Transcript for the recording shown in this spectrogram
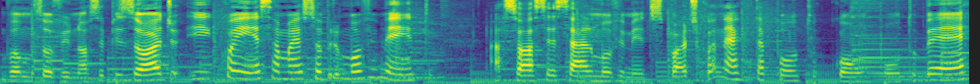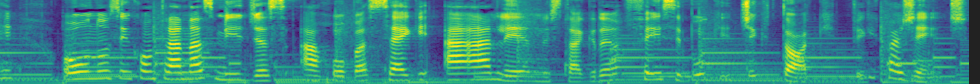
vamos ouvir nosso episódio e conheça mais sobre o movimento. É só acessar movimentoesporteconecta.com.br ou nos encontrar nas mídias, arroba segue a Ale no Instagram, Facebook e TikTok. Fique com a gente.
